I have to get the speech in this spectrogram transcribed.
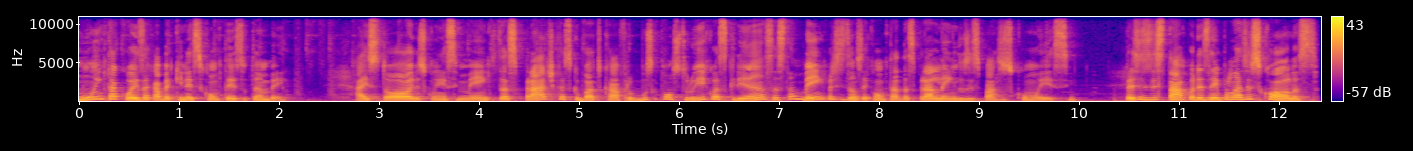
muita coisa acaba aqui nesse contexto também. A história, os conhecimentos, as práticas que o Batucafro busca construir com as crianças também precisam ser contadas para além dos espaços como esse. Precisa estar, por exemplo, nas escolas.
